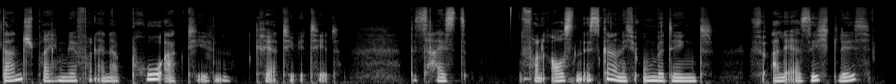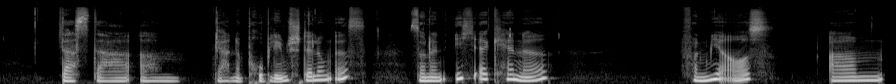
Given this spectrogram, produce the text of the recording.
Dann sprechen wir von einer proaktiven Kreativität. Das heißt, von außen ist gar nicht unbedingt für alle ersichtlich, dass da ähm, ja eine Problemstellung ist, sondern ich erkenne von mir aus, ähm,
